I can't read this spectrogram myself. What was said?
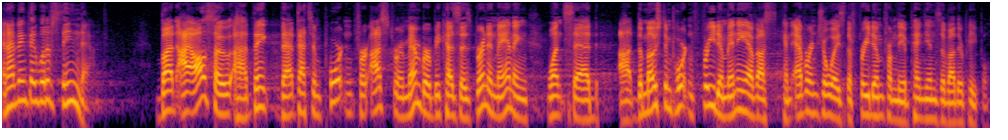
And I think they would have seen that. But I also uh, think that that's important for us to remember because, as Brennan Manning once said, uh, the most important freedom any of us can ever enjoy is the freedom from the opinions of other people.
